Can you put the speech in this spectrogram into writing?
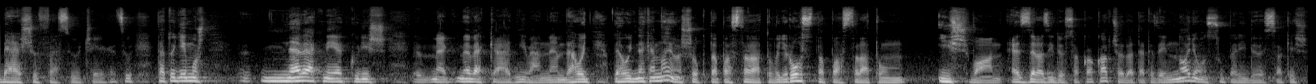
belső feszültségeket szül. Tehát, hogy én most nevek nélkül is, meg nevekkel hát nyilván nem, de hogy, de hogy nekem nagyon sok tapasztalatom, vagy rossz tapasztalatom is van ezzel az időszakkal kapcsolatban, tehát ez egy nagyon szuper időszak, és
